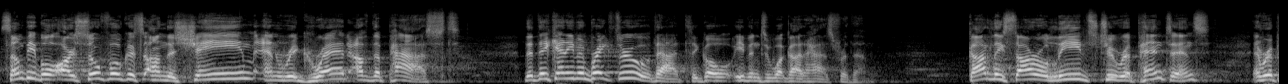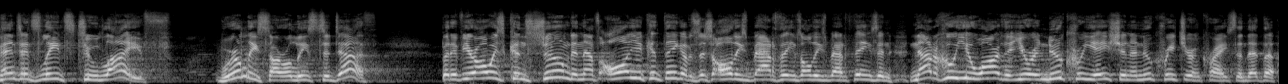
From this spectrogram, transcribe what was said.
Some people are so focused on the shame and regret of the past that they can't even break through that to go even to what God has for them. Godly sorrow leads to repentance, and repentance leads to life. Worldly sorrow leads to death. But if you're always consumed and that's all you can think of is just all these bad things, all these bad things, and not who you are, that you're a new creation, a new creature in Christ, and that the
